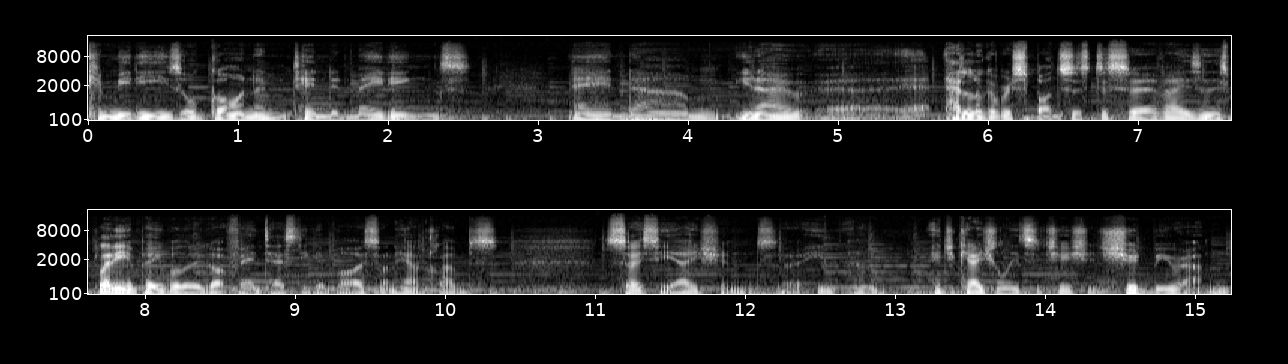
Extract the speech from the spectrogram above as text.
committees or gone and attended meetings and, um, you know, uh, had a look at responses to surveys. And there's plenty of people that have got fantastic advice on how clubs, associations, uh, in, um, educational institutions should be run,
